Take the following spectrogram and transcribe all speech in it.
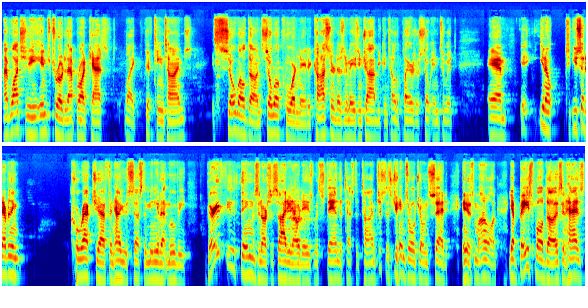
I've watched the intro to that broadcast like 15 times it's so well done, so well coordinated. Costner does an amazing job. You can tell the players are so into it. And, it, you know, you said everything correct, Geoff, and how you assess the meaning of that movie. Very few things in our society nowadays withstand the test of time, just as James Earl Jones said in his monologue. Yeah, baseball does and has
